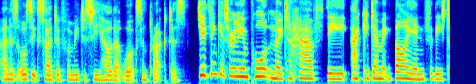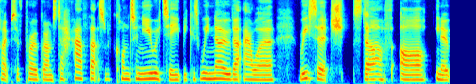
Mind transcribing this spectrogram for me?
and it's also exciting for me to see how that works in practice. Do you think it's really important though to have the academic buy-in for these types of programs to have that sort of continuity because we know that our research staff are, you know,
